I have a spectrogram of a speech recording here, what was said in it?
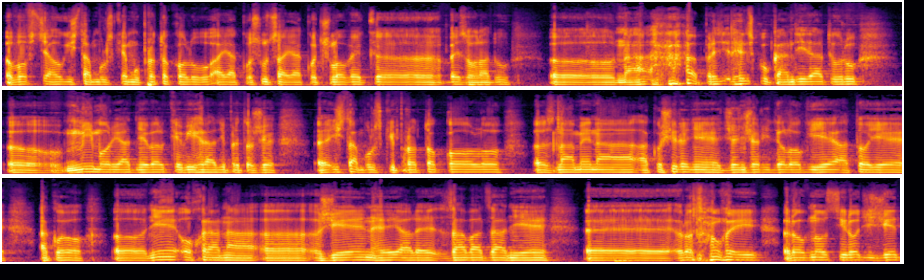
vo vzťahu k istambulskému protokolu aj ako sudca, aj ako človek bez ohľadu na prezidentskú kandidatúru mimoriadne veľké výhrady, pretože E, istambulský protokol e, znamená ako šírenie gender ideológie a to je ako e, nie ochrana žien, hej, ale zavádzanie rodovej rovnosti, rodič 1,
